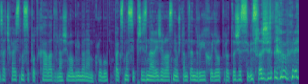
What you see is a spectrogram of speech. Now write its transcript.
Začali jsme se potkávat v našem oblíbeném klubu. Pak jsme si přiznali, že vlastně už tam ten druhý chodil, protože si myslel, že tam bude.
